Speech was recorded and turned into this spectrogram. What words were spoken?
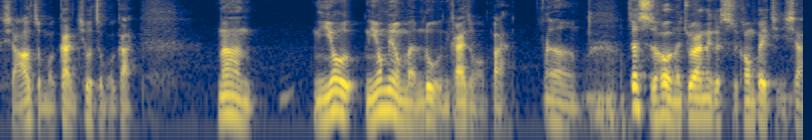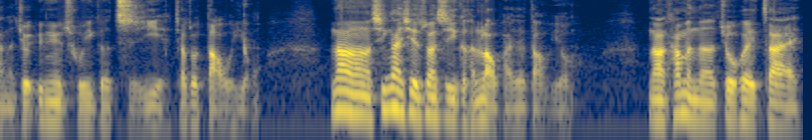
想要怎么干就怎么干。那你又你又没有门路，你该怎么办？嗯，这时候呢，就在那个时空背景下呢，就孕育出一个职业，叫做导游。那新干线算是一个很老牌的导游，那他们呢就会在，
